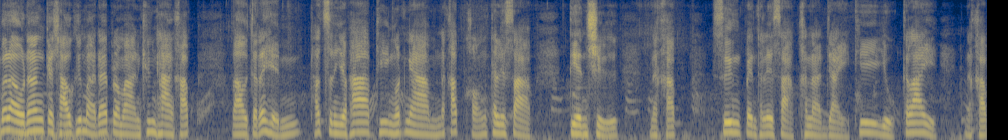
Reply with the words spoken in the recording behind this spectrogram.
เมื่อเรานั่งกระเช้าขึ้นมาได้ประมาณครึ่งทางครับ เราจะได้เห็นทัศนียภาพที่งดงามนะครับของทะเลสาบเตียนฉือนะครับ ซึ่งเป็นทะเลสาบขนาดใหญ่ที่อยู่ใกล้นะครับ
